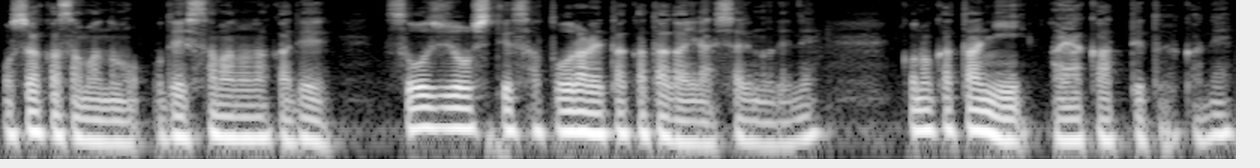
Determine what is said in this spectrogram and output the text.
お釈迦様のお弟子様の中で「掃除をして悟られた方がいらっしゃるのでねこの方にあやかってというかね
